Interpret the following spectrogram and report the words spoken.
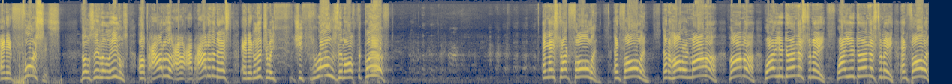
And it forces those little eagles up out of the out, out of the nest and it literally she throws them off the cliff and they start falling and falling and hollering, Mama, Mama, why are you doing this to me? Why are you doing this to me? And falling.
